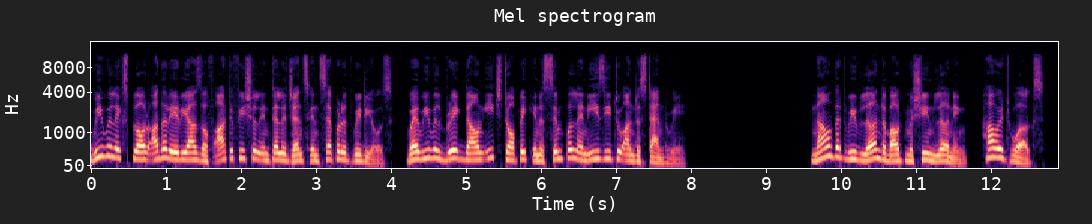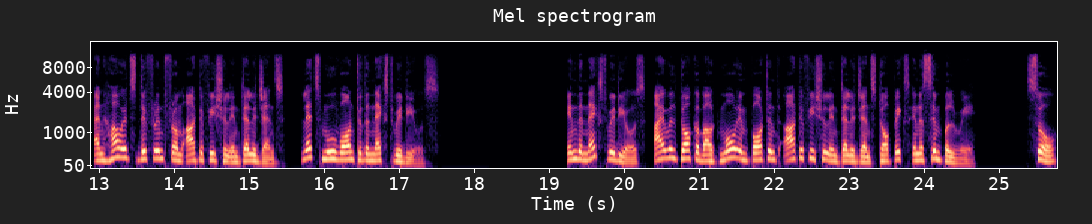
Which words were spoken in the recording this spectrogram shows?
We will explore other areas of artificial intelligence in separate videos, where we will break down each topic in a simple and easy to understand way. Now that we've learned about machine learning, how it works, and how it's different from artificial intelligence, let's move on to the next videos. In the next videos, I will talk about more important artificial intelligence topics in a simple way. So,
